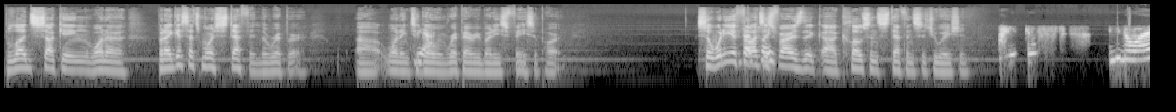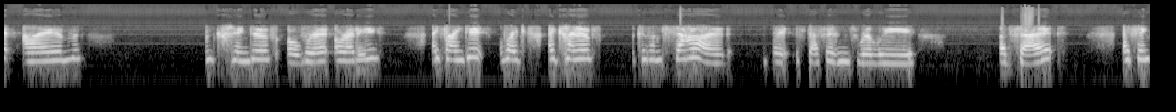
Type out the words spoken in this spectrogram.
blood sucking, wanna, but I guess that's more Stefan, the Ripper, uh, wanting to Yeah. go and rip everybody's face apart. So, what are your That's thoughts as far as the uh, Klaus and Stefan situation? I just, you know what? I'm, I'm kind of over it already. I find it like I kind of because I'm sad that Stefan's really upset, I think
